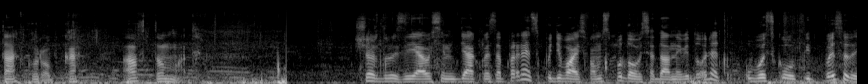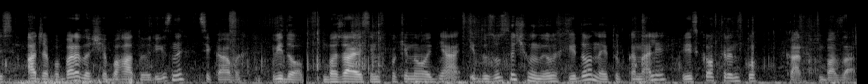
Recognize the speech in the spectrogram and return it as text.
та коробка автомат. Що ж, друзі, я усім дякую за перегляд. Сподіваюсь, вам сподобався даний відеогляд. Обов'язково підписуйтесь, адже попереду ще багато різних цікавих відео. Бажаю всім спокійного дня і до зустрічі у нових відео на youtube каналі Військового ринку Кар Базар.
